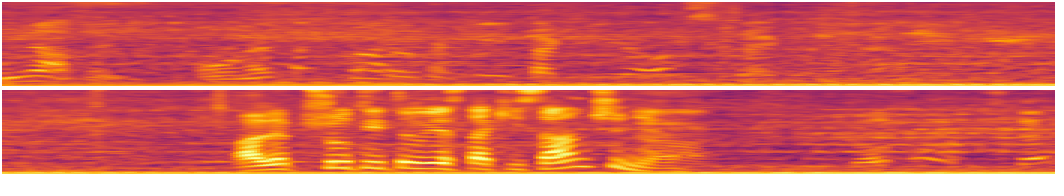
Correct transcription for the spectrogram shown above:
Inaczej, one tak mają taki, taki odstrek. Ale przód i tył jest taki sam, czy nie? Tak. To są cztery cztery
